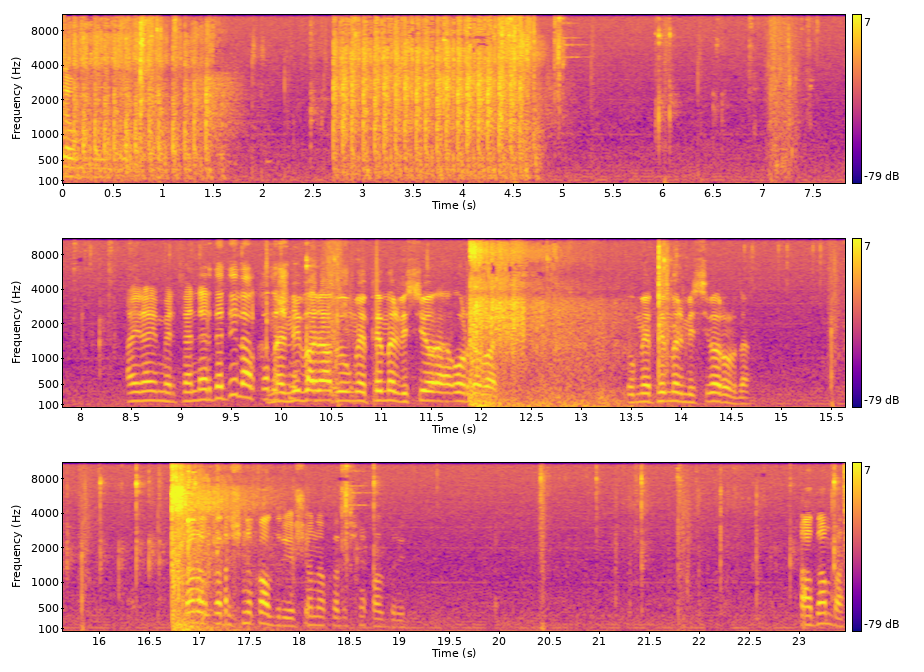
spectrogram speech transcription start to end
Yavrum. Hayır hayır merdivenlerde değil arkadaşım. Mermi var abi UMP mermisi o- orada var. UMP mermisi var orada. Şu an arkadaşını kaldırıyor. Şu an arkadaşını kaldırıyor. Adam bas.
